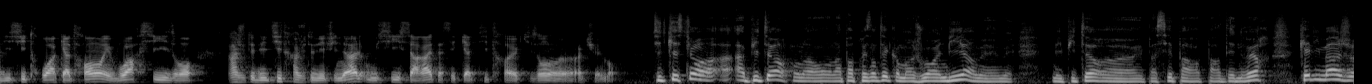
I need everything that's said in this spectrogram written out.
d'ici 3-4 ans et voir s'ils ont rajouté des titres, rajouté des finales ou s'ils s'arrêtent à ces quatre titres euh, qu'ils ont euh, actuellement. Petite question à, à Peter, qu'on n'a pas présenté comme un joueur NBA, hein, mais, Peter euh, est passé par, Denver. Quelle image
